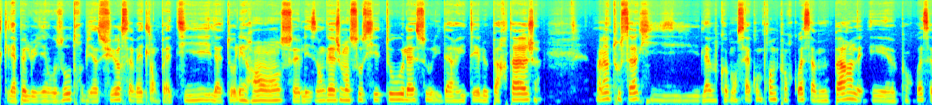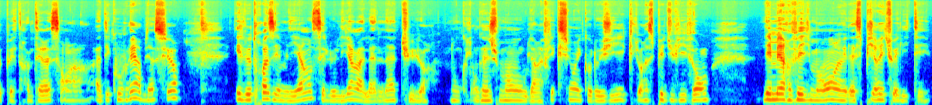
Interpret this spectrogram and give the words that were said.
ce qu'il appelle le lien aux autres, bien sûr, ça va être l'empathie, la tolérance, les engagements sociétaux, la solidarité, le partage. Voilà tout ça qui, là, vous commencez à comprendre pourquoi ça me parle et euh, pourquoi ça peut être intéressant à, découvrir, bien sûr. Et le troisième lien, c'est le lien à la nature. Donc l'engagement ou la réflexion écologique, le respect du vivant, l'émerveillement et la spiritualité.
